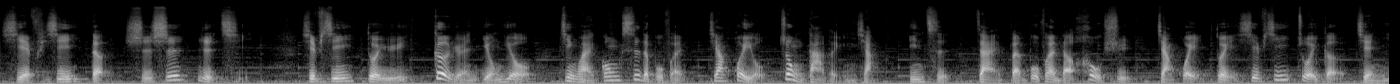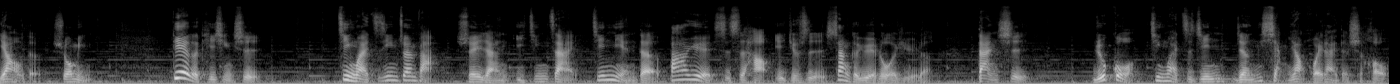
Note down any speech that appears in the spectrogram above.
CFC 的实施日期。CFC 对于个人拥有境外公司的部分将会有重大的影响，因此在本部分的后续将会对 CFC 做一个简要的说明。第二个提醒是，境外资金专法虽然已经在今年的八月十四号，也就是上个月落日了，但是如果境外资金仍想要回来的时候，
